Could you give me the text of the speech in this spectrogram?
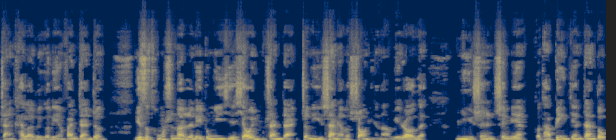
展开了这个连番战争。与此同时呢，人类中一些骁勇善战、正义善良的少年呢，围绕在女神身边，和她并肩战斗。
